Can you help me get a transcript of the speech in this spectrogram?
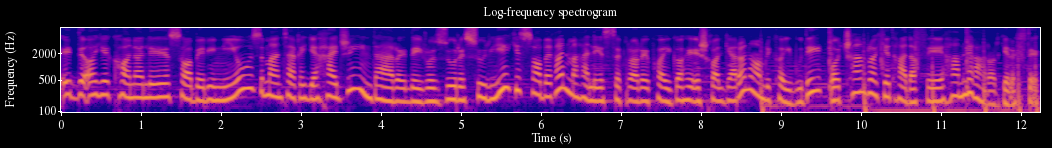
ادعای کانال سابری نیوز منطقه حجین در دیر زور سوریه که سابقا محل استقرار پایگاه اشغالگران آمریکایی بوده با چند راکت هدف حمله قرار گرفته.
